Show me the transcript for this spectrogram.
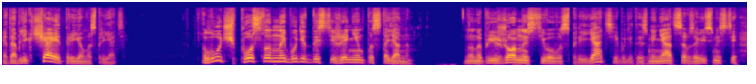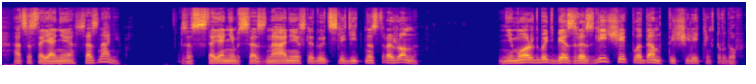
Это облегчает прием восприятия. Луч посланный будет достижением постоянным но напряженность его восприятия будет изменяться в зависимости от состояния сознания. За состоянием сознания следует следить настороженно. Не может быть безразличия к плодам тысячелетних трудов.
